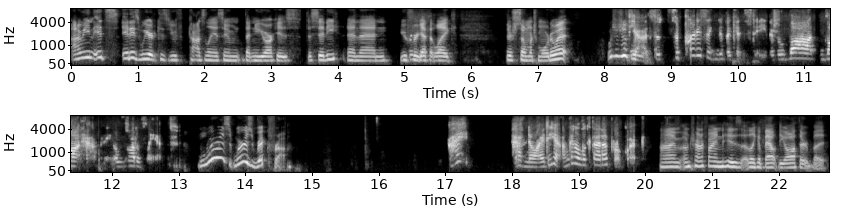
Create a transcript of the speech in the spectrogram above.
I mean, it's it is weird because you constantly assume that New York is the city, and then you mm-hmm. forget that like there's so much more to it, which is just Yeah, weird. it's a, it's a pretty significant state. There's a lot, lot happening, a lot of land. Well, where is where is Rick from? I have no idea. I'm gonna look that up real quick. I'm I'm trying to find his like about the author, but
